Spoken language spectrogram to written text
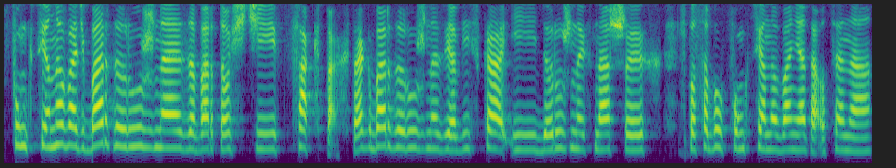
funkcjonować bardzo różne zawartości w faktach, tak? bardzo różne zjawiska i do różnych naszych sposobów funkcjonowania ta ocena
